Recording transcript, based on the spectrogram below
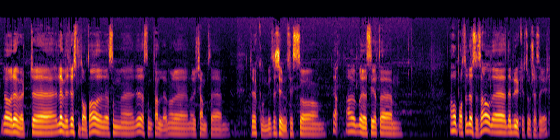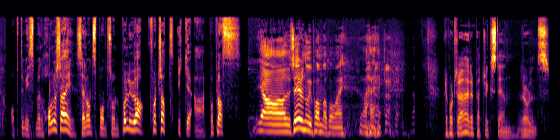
vi har levert, uh, levert resultater. Det er det som, det er det som teller når det, når det kommer til, til, økonomi til syvende og sist. Så ja, jeg vil bare si at jeg, jeg håper at det løser seg, og det, det bruker stort sett å gjøre. Optimismen holder seg, selv om sponsoren på lua fortsatt ikke er på plass. Ja, du ser jo noe i panna på meg. Nei. Reporter er Patrick Steen Rollins.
